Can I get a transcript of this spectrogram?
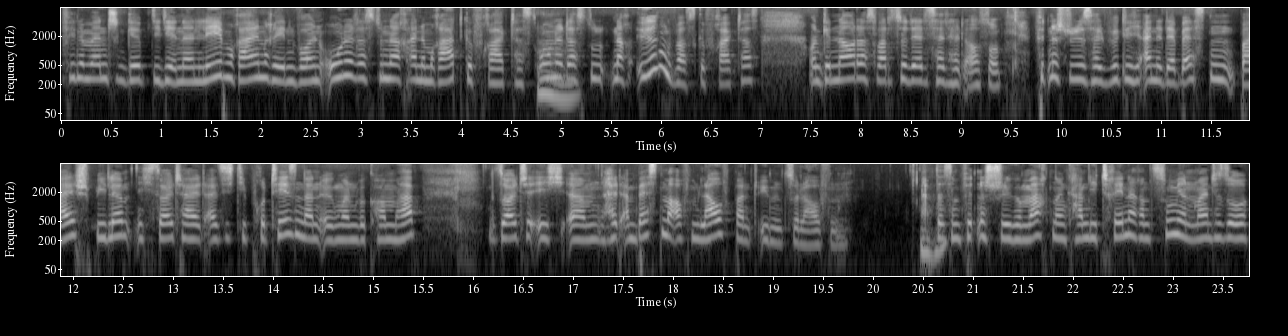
viele Menschen gibt, die dir in dein Leben reinreden wollen, ohne dass du nach einem Rat gefragt hast, ohne mhm. dass du nach irgendwas gefragt hast. Und genau das war zu der Zeit halt auch so. Fitnessstudio ist halt wirklich eine der besten Beispiele. Ich sollte halt, als ich die Prothesen dann irgendwann bekommen habe, sollte ich ähm, halt am besten mal auf dem Laufband üben zu laufen. Hab mhm. das im Fitnessstudio gemacht und dann kam die Trainerin zu mir und meinte so,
